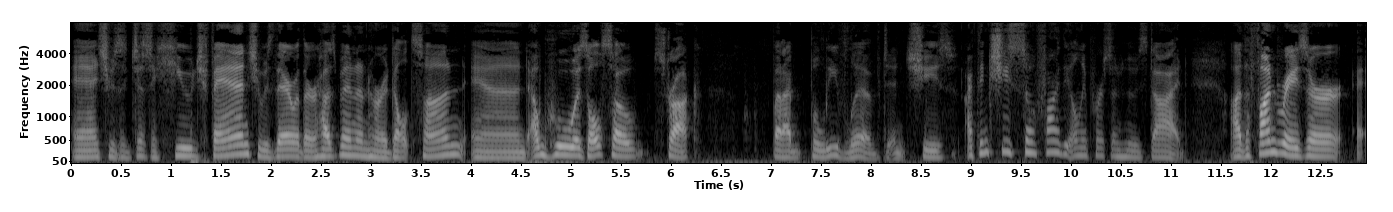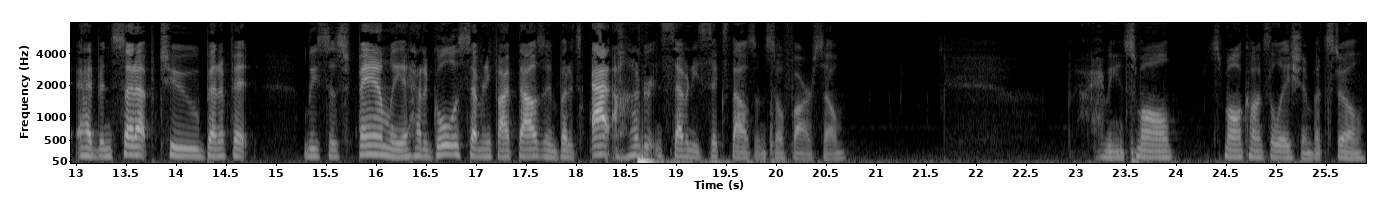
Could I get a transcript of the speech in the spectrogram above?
And she was a, just a huge fan. She was there with her husband and her adult son, and uh, who was also struck, but I believe lived. And she's, I think she's so far the only person who's died. Uh, the fundraiser had been set up to benefit Lisa's family. It had a goal of seventy five thousand, but it's at one hundred and seventy six thousand so far. So, I mean, small, small consolation, but still.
